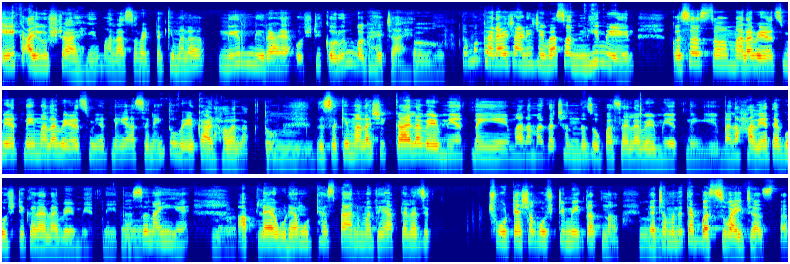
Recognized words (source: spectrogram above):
एक आयुष्य आहे. मला असं वाटतं की मला निरनिराळ्या गोष्टी करून बघायच्या आहेत. हो. तर मग करायच्या आणि जेव्हा संधी मिळेल कसं असतं मला वेळच मिळत नाही मला वेळच मिळत नाही असं नाही तो वेळ काढावा लागतो. हम्म. जसं की मला शिकायला वेळ मिळत नाहीये मला माझा छंद जोपासायला वेळ मिळत नाहीये मला हव्या त्या गोष्टी करायला वेळ मिळत नाही. हो. तसं नाहीये. बरोबर. आपल्या एवढ्या मोठ्या स्पॅनमध्ये आपल्याला जे छोट्याशा गोष्टी मिळतात ना. त्याच्यामध्ये त्या बसवायच्या असतात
